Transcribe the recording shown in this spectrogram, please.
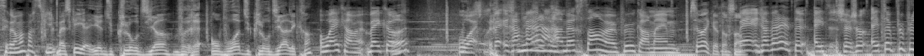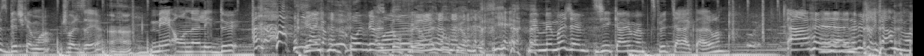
C'est vraiment particulier. Mais est-ce qu'il y, a- il y a du Claudia vrai? On voit du Claudia à l'écran? Ouais, quand même. Ben comme. Ouais? Ouais. Ben, Raphaël, elle, elle me ressemble un peu quand même. C'est vrai qu'elle te ressemble. Ben, Raphaël est, un- est- je- je- est un peu plus bitch que moi, je vais le dire. Uh-huh. Mais on a les deux. Elle vraiment. confirme, elle confirme. mais, mais moi, j'ai quand même un petit peu de caractère, là. Ah, je regarde, moi.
